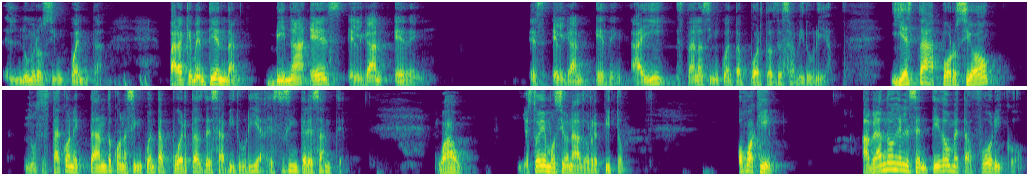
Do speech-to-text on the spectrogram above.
el número 50. Para que me entiendan, Binah es el Gan Eden. Es el Gan Eden. Ahí están las 50 puertas de sabiduría. Y esta porción nos está conectando con las 50 puertas de sabiduría. Esto es interesante. Wow, estoy emocionado, repito. Ojo aquí, hablando en el sentido metafórico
